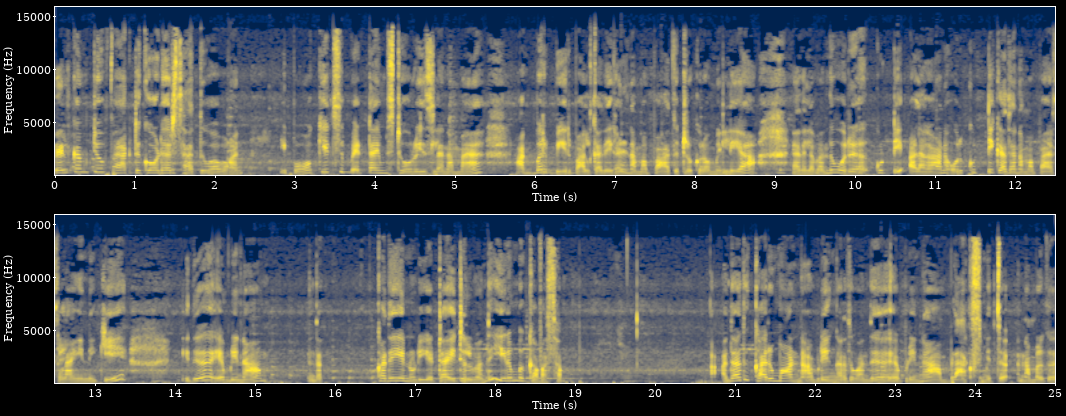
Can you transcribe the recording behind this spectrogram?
வெல்கம் டு ஃபேக்ட் கோடர் சத்துவவான் இப்போது கிட்ஸ் பெட் டைம் ஸ்டோரிஸில் நம்ம அக்பர் பீர்பால் கதைகள் நம்ம பார்த்துட்ருக்குறோம் இல்லையா? அதில் வந்து ஒரு குட்டி அழகான ஒரு குட்டி கதை நம்ம பார்க்கலாம் இன்றைக்கி இது எப்படின்னா இந்த கதையினுடைய டைட்டில் வந்து இரும்பு கவசம். அதாவது கருமான் அப்படிங்கிறது வந்து எப்படின்னா பிளாக் ஸ்மித்து நம்மளுக்கு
